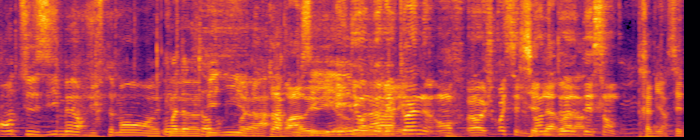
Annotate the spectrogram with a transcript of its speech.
Hans Zimmer, justement, euh, que Au. Benny euh, a, ah oui, conseillé. Et. Morricone, euh, je crois que c'est le C'est 22 la- voilà. décembre. Très bien, c'est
